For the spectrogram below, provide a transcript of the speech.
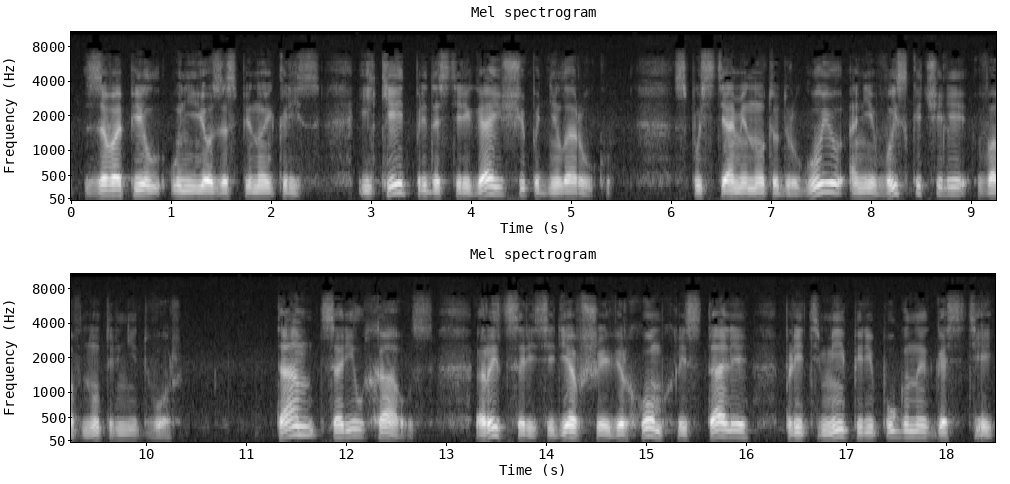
— завопил у нее за спиной Крис, и Кейт предостерегающе подняла руку. Спустя минуту-другую они выскочили во внутренний двор. Там царил хаос. Рыцари, сидевшие верхом, хлестали плетьми перепуганных гостей,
